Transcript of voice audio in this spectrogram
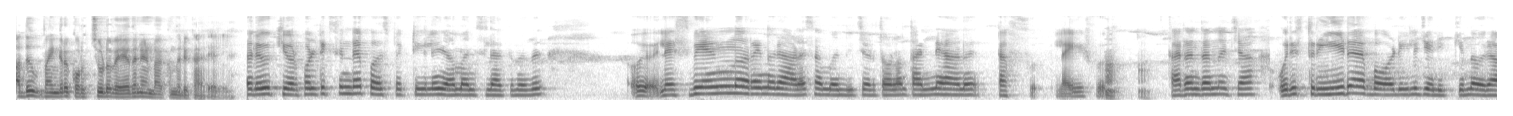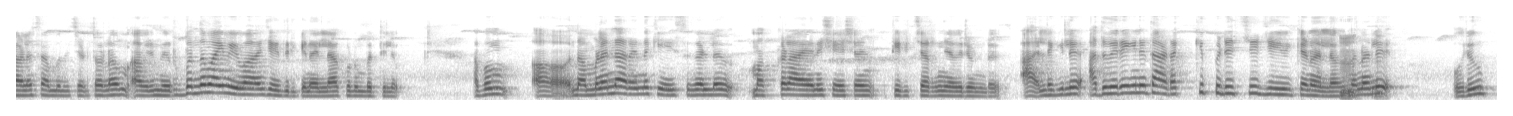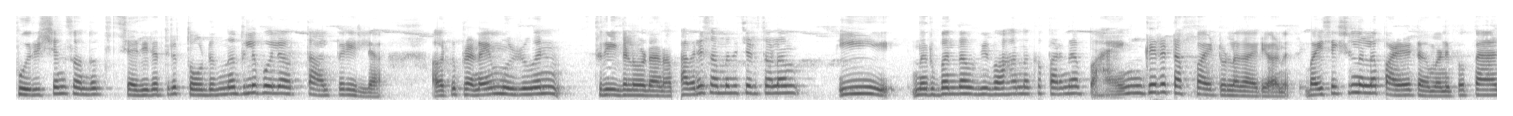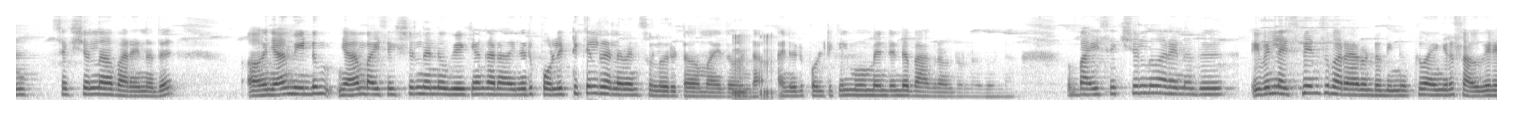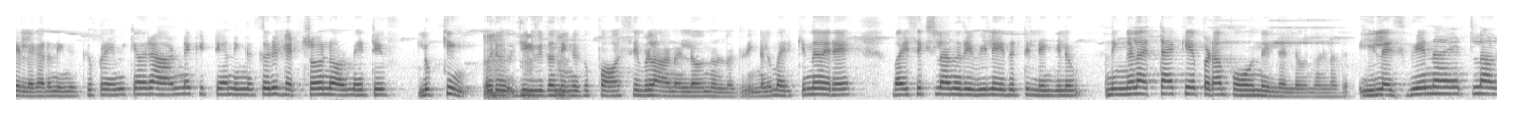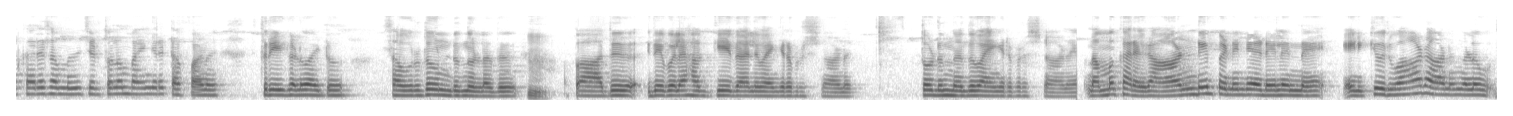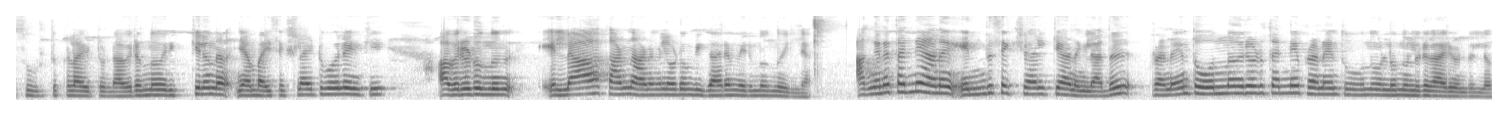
അത് ഭയങ്കര കുറച്ചുകൂടെ വേദന ഉണ്ടാക്കുന്ന ഒരു കാര്യമല്ലേ? ഒരു ക്യൂർ പൊളിറ്റിക്സിന്റെ പെർസ്പെക്റ്റീവിൽ ഞാൻ മനസ്സിലാക്കുന്നത് ലെസ്ബിയൻ എന്ന് പറയുന്ന ഒരാളെ സംബന്ധിച്ചിടത്തോളം തന്നെയാണ് ടഫ് ലൈഫ്. കാരണം എന്താന്ന് വെച്ചാൽ ഒരു സ്ത്രീയുടെ ബോഡിയിൽ ജനിക്കുന്ന ഒരാളെ സംബന്ധിച്ചിടത്തോളം അവർ നിർബന്ധമായി വിവാഹം ചെയ്തിരിക്കണം എല്ലാ കുടുംബത്തിലും. അപ്പം നമ്മൾ തന്നെ അറിയുന്ന കേസുകളിൽ മക്കളായതിനു ശേഷം തിരിച്ചറിഞ്ഞവരുണ്ട്. അല്ലെങ്കിൽ അതുവരെ ഇങ്ങനെ ഇത് അടക്കി പിടിച്ച് ജീവിക്കണമല്ലോ. എന്ന് പറഞ്ഞാൽ ഒരു പുരുഷൻ സ്വന്തം ശരീരത്തിൽ തൊടുന്നതിൽ പോലും അവർക്ക് താല്പര്യമില്ല. അവർക്ക് പ്രണയം മുഴുവൻ സ്ത്രീകളോടാണ്. അവരെ സംബന്ധിച്ചിടത്തോളം ഈ നിർബന്ധ വിവാഹം എന്നൊക്കെ പറഞ്ഞാൽ ഭയങ്കര ടഫായിട്ടുള്ള കാര്യമാണ്. ബൈസെക്ഷൽ എന്നുള്ള പഴയ ടേമാണ് ഇപ്പോൾ പാൻ സെക്ഷൽ എന്നാണ് പറയുന്നത്. ഞാൻ വീണ്ടും ഞാൻ ബൈസെക്ഷൽ തന്നെ ഉപയോഗിക്കാൻ കാരണം അതിനൊരു പൊളിറ്റിക്കൽ റെലവൻസ് ഉള്ള ഒരു ടേം ആയതുകൊണ്ടാണ് അതിനൊരു പൊളിറ്റിക്കൽ മൂവ്മെന്റിന്റെ ബാക്ക്ഗ്രൗണ്ട് ഉള്ളതുകൊണ്ടാണ് അപ്പം ബൈസെക്ഷൽ എന്ന് പറയുന്നത് ഈവൻ ലെസ്ബിയൻസ് പറയാറുണ്ട് നിങ്ങൾക്ക് ഭയങ്കര സൗകര്യമല്ലേ? കാരണം നിങ്ങൾക്ക് പ്രേമിക്കാൻ ഒരു ആണിനെ കിട്ടിയാൽ നിങ്ങൾക്ക് ഒരു ഹെട്രോ നോർമേറ്റീവ് ലുക്കിംഗ് ഒരു ജീവിതം നിങ്ങൾക്ക് പോസിബിൾ ആണല്ലോ എന്നുള്ളത്. നിങ്ങൾ മരിക്കുന്നവരെ ബൈസെക്ഷലാന്ന് റിവീൽ ചെയ്തിട്ടില്ലെങ്കിലും നിങ്ങൾ അറ്റാക്ക് ചെയ്യപ്പെടാൻ പോകുന്നില്ലല്ലോ എന്നുള്ളത്. ഈ ലെസ്ബിയൻ ആയിട്ടുള്ള ആൾക്കാരെ സംബന്ധിച്ചിടത്തോളം ഭയങ്കര ടഫാണ് സ്ത്രീകളുമായിട്ട് സൗഹൃദം ഉണ്ടെന്നുള്ളത്. അപ്പൊ അത് ഇതേപോലെ ഹഗ് ചെയ്താൽ ഭയങ്കര പ്രശ്നമാണ്. തൊടുന്നത് ഭയങ്കര പ്രശ്നമാണ്. നമുക്കറിയാം ഒരു ആണിന്റെയും പെണ്ണിന്റെ ഇടയിൽ തന്നെ എനിക്ക് ഒരുപാട് ആണുങ്ങൾ സുഹൃത്തുക്കളായിട്ടുണ്ട്. അവരൊന്നും ഒരിക്കലും ഞാൻ ബൈസെക്ഷലായിട്ട് പോലും എനിക്ക് അവരോടൊന്നും എല്ലാ കാണുന്ന ആണുങ്ങളോടും വികാരം വരുന്നൊന്നുമില്ല. അങ്ങനെ തന്നെയാണ് എന്ത് സെക്ഷുവാലിറ്റി ആണെങ്കിലും അത് പ്രണയം തോന്നുന്നവരോട് തന്നെ പ്രണയം തോന്നുള്ളൂ എന്നുള്ളൊരു കാര്യമുണ്ടല്ലോ.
